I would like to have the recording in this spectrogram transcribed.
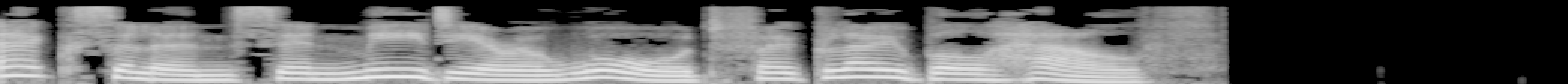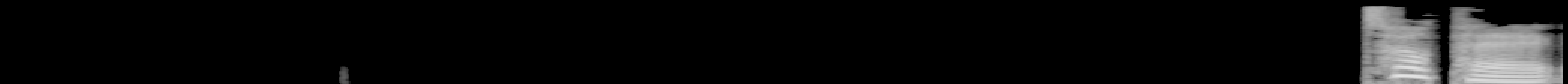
Excellence in Media Award for Global Health. Topic:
